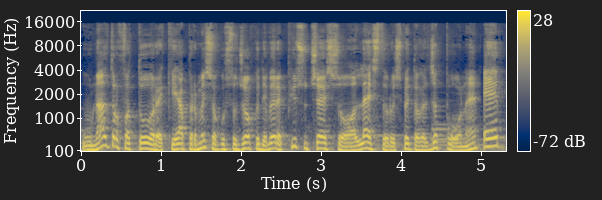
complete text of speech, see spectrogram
un altro fattore che ha permesso a questo gioco di avere più successo all'estero rispetto al Giappone è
